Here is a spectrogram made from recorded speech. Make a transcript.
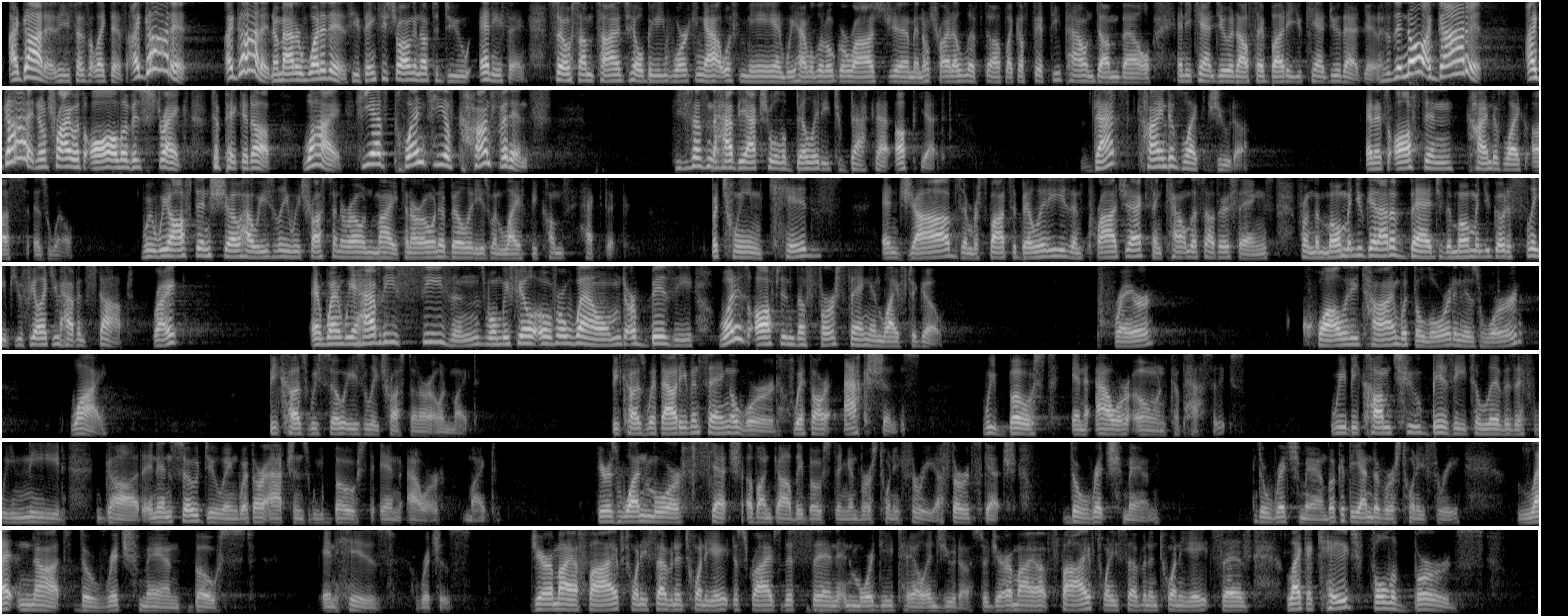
I got it. And He says it like this I got it. I got it, no matter what it is. He thinks he's strong enough to do anything. So sometimes he'll be working out with me, and we have a little garage gym, and he'll try to lift up like a 50 pound dumbbell, and he can't do it. I'll say, Buddy, you can't do that yet. He says, No, I got it. I got it. And he'll try with all of his strength to pick it up. Why? He has plenty of confidence. He just doesn't have the actual ability to back that up yet. That's kind of like Judah. And it's often kind of like us as well. We, we often show how easily we trust in our own might and our own abilities when life becomes hectic. Between kids and jobs and responsibilities and projects and countless other things, from the moment you get out of bed to the moment you go to sleep, you feel like you haven't stopped, right? And when we have these seasons, when we feel overwhelmed or busy, what is often the first thing in life to go? Prayer, quality time with the Lord and His Word. Why? Because we so easily trust in our own might. Because without even saying a word, with our actions, we boast in our own capacities. We become too busy to live as if we need God. And in so doing, with our actions, we boast in our might. Here's one more sketch of ungodly boasting in verse 23, a third sketch the rich man. The rich man. Look at the end of verse 23. Let not the rich man boast in his riches. Jeremiah 5, 27 and 28 describes this sin in more detail in Judah. So Jeremiah 5, 27 and 28 says, Like a cage full of birds,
